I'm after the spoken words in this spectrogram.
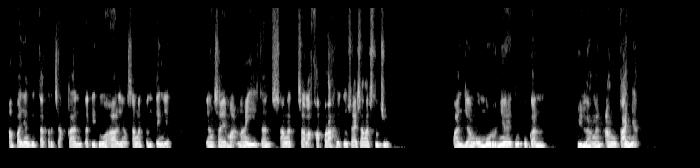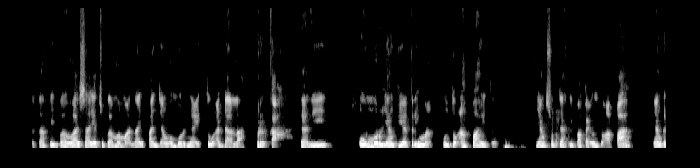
apa yang kita kerjakan tadi dua hal yang sangat penting ya, yang saya maknai dan sangat salah kaprah itu saya sangat setuju. Panjang umurnya itu bukan bilangan angkanya, tetapi bahwa saya juga memaknai panjang umurnya itu adalah berkah dari umur yang dia terima. Untuk apa itu? Yang sudah dipakai untuk apa? Yang ke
